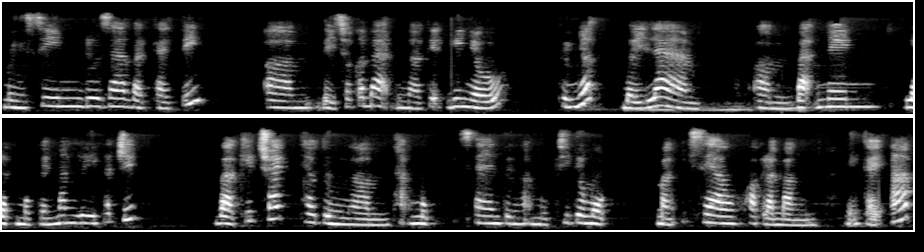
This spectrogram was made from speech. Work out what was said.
mình xin đưa ra vài cái tip um, để cho các bạn uh, tiện ghi nhớ. Thứ nhất đấy là um, bạn nên lập một cái monthly budget và keep track theo từng um, hạng mục Excel từng hạng mục chi tiêu một bằng Excel hoặc là bằng những cái app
